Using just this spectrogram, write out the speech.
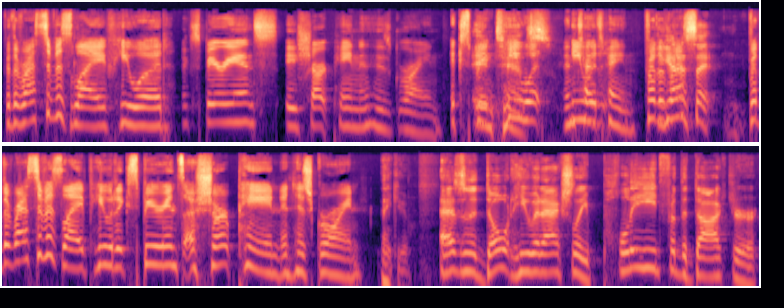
for the rest of his life, he would Experience a sharp pain in his groin. experience he Intense. would he Intense would pain. for the you gotta rest say for the rest of his life, he would experience a sharp pain in his groin. Thank you. As an adult, he would actually plead for the doctor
